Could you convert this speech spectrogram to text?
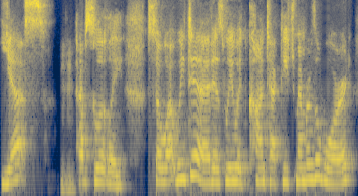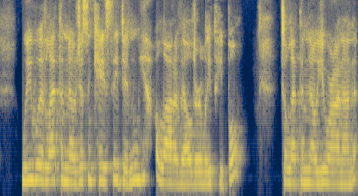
Yes. Mm-hmm. Absolutely. So what we did is we would contact each member of the ward. We would let them know just in case they didn't. We have a lot of elderly people to let them know you were on an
